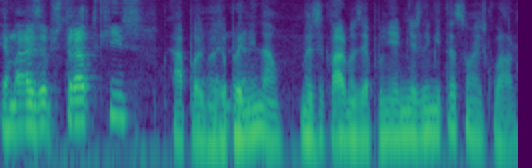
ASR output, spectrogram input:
é mais abstrato que isso. Ah, pois, mas para mim não. Mas, claro, mas é por as minhas limitações, claro.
